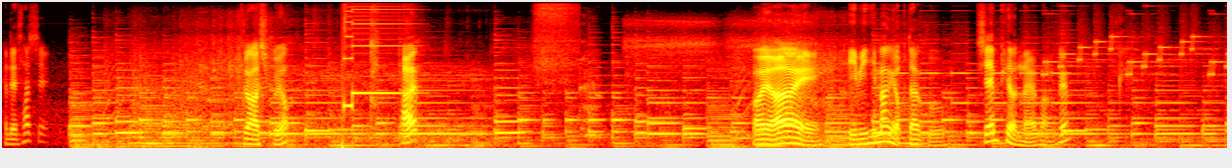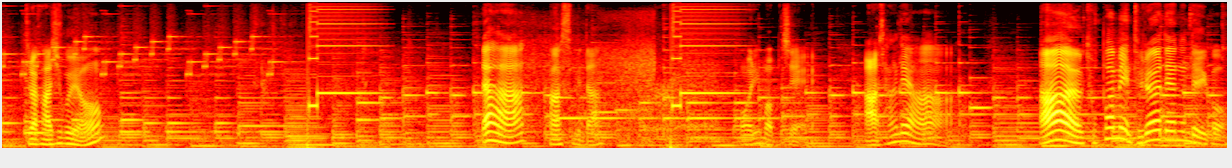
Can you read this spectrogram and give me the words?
근데 사실 들어가시고요. 다음 어이 어이. 이미 희망이 없다고. CMP였나요 방금? 들어가시고요. 야 반갑습니다. 어림없지. 아 상대야. 아 도파민 드려야 되는데 이거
